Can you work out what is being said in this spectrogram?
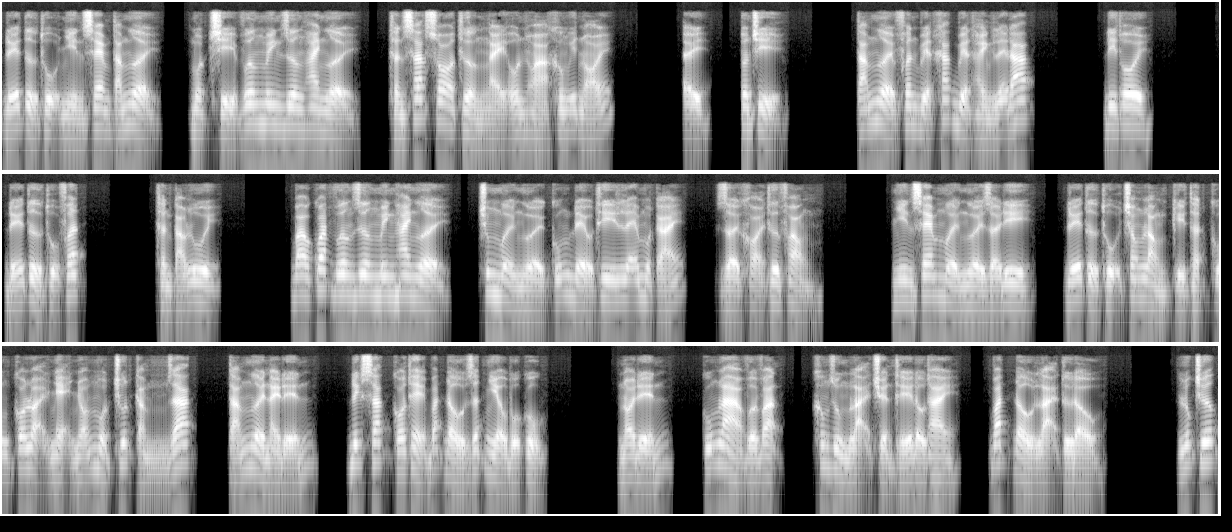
Đế tử thụ nhìn xem tám người, một chỉ vương minh dương hai người, thần s c so thường ngày ôn hòa không ít nói. Ây tuân chỉ. Tám người phân biệt khác biệt hành lễ đáp. Đi thôi. Đế tử thụ phất. Thần cáo lui. Bao quát vương dương minh hai người, chung mười người cũng đều thi lễ một cái, rời khỏi thư phòng. Nhìn xem mười người rời đi đế tử thụ trong lòng kỳ thật cũng có loại nhẹ nhõm một chút cảm giác, tám người này đến, đích sắc có thể bắt đầu rất nhiều bố cục. Nói đến, cũng là vừa vặn, không dùng lại chuyển thế đầu thai, bắt đầu lại từ đầu. Lúc trước,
